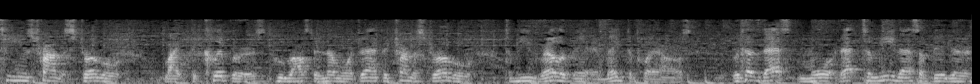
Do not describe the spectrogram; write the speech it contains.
teams trying to struggle, like the Clippers, who lost their number one draft pick, trying to struggle to be relevant and make the playoffs. Because that's more. That to me, that's a bigger.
